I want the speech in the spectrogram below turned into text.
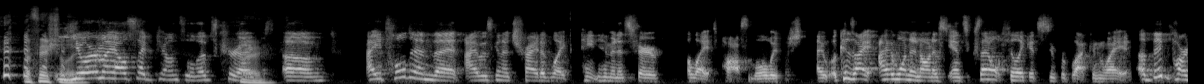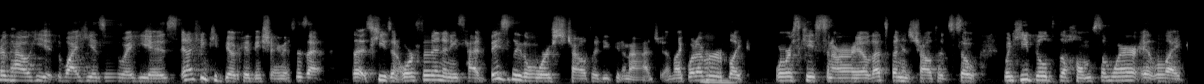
officially. You're my outside counsel. That's correct. Um, I told him that I was going to try to like paint him in as fair a light as possible, which I because I I want an honest answer because I don't feel like it's super black and white. A big part of how he why he is the way he is, and I think he'd be okay with me sharing this, is that that he's an orphan and he's had basically the worst childhood you can imagine. Like whatever Mhm. like worst case scenario, that's been his childhood. So when he builds the home somewhere, it like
